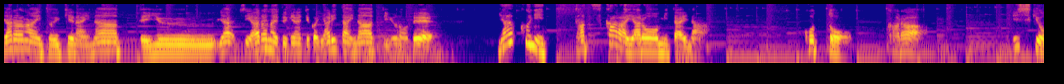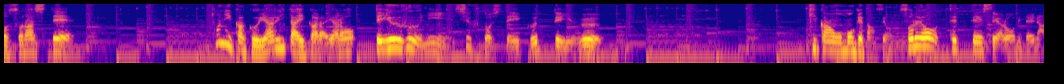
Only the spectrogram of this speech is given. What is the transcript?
やらないといけないなっていう、や、やらないといけないっていうか、やりたいなっていうので、役に立つからやろうみたいなことから意識をそらして、とにかくやりたいからやろうっていう風にシフトしていくっていう期間を設けたんですよ。それを徹底してやろうみたいな。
